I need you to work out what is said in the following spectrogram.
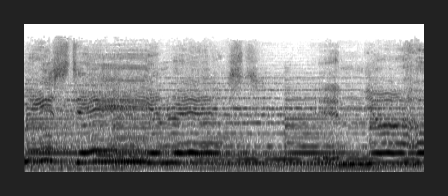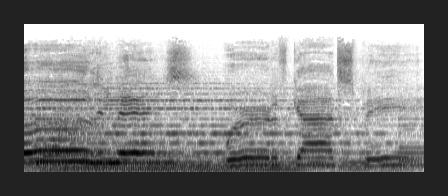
me stay and rest in your holiness. Word of God speak.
